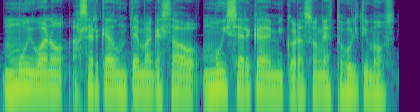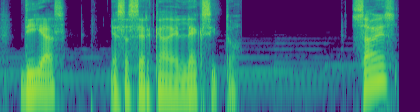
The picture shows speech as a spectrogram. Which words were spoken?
muy bueno acerca de un tema que ha estado muy cerca de mi corazón estos últimos días. Es acerca del éxito. ¿Sabes?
